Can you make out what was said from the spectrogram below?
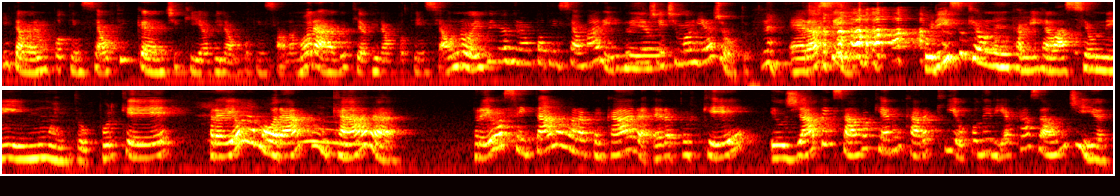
Então era um potencial ficante que ia virar um potencial namorado, que ia virar um potencial noivo e ia virar um potencial marido Meu. e a gente morria junto. Era assim. Por isso que eu nunca me relacionei muito, porque para eu namorar com um cara, para eu aceitar namorar com um cara, era porque eu já pensava que era um cara que eu poderia casar um dia.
